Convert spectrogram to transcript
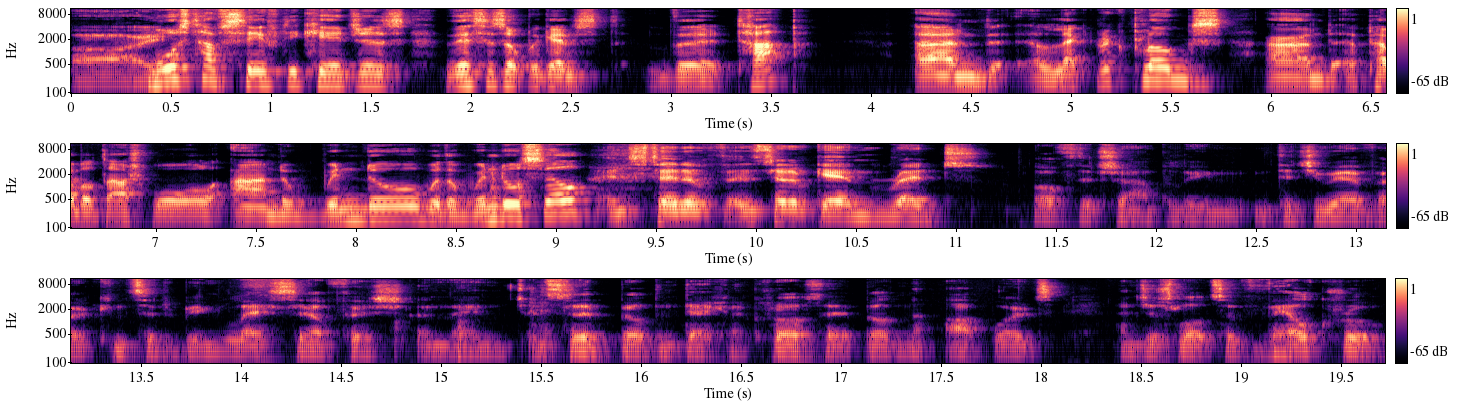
Aye. Most have safety cages. This is up against the tap, and electric plugs and a pebble dash wall and a window with a windowsill. Instead of instead of getting rid of the trampoline, did you ever consider being less selfish and then instead of building decking across it, building it upwards and just lots of Velcro,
